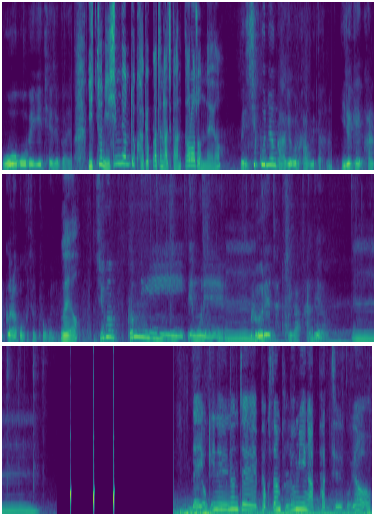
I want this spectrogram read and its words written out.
5억 500이 최저가예요. 2020년도 가격까지는 아직 안 떨어졌네요. 19년 가격으로 가고 있다 하는. 이렇게 갈 거라고 보고 있는. 왜요? 지금 금리 때문에 음. 거래 자체가 안 돼요. 음. 네, 여기는 현재 벽산 블루밍 아파트고요.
